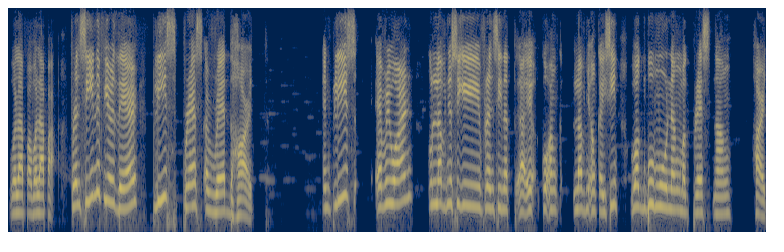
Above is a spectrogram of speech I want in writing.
wala pa, wala pa. Francine, if you're there, please press a red heart. And please, everyone, kung love nyo si Francine at eh, kung ang love nyo ang Kaisin, wag po munang mag-press ng heart.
